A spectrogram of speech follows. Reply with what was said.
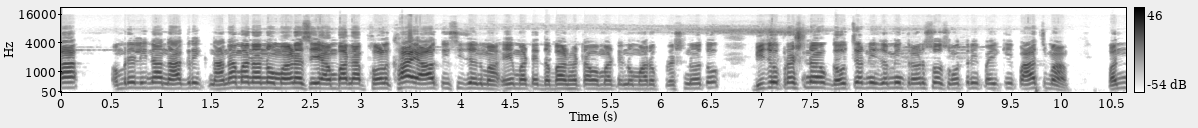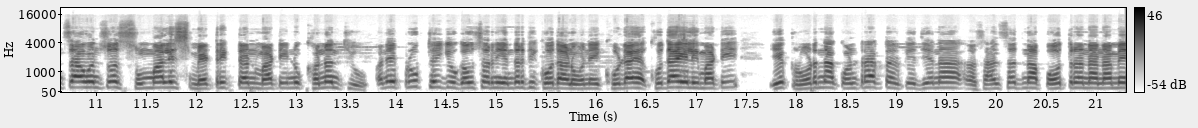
આ અમરેલીના નાગરિક નાનામાં નાનો માણસ એ આંબાના ફળ ખાય આવતી સિઝનમાં. એ માટે દબાણ હટાવવા માટેનો મારો પ્રશ્ન હતો. બીજો પ્રશ્ન, ગૌચરની જમીન ત્રણસો સોત્રી પૈકી પાંચમાં પંચાવનસો ચુમ્માલીસ મેટ્રિક ટન માટીનું ખનન થયું અને પ્રૂફ થઈ ગયું ગૌચરની અંદરથી ખોદાણું અને એ ખોદાયેલી માટી એક રોડના કોન્ટ્રાક્ટર કે જેના સાંસદના પૌત્રના નામે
